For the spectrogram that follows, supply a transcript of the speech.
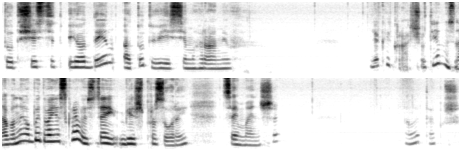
Тут 6,1, а тут 8 грамів. Який краще? От я не знаю. Вони обидва яскраві, цей більш прозорий, цей менше. Але також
